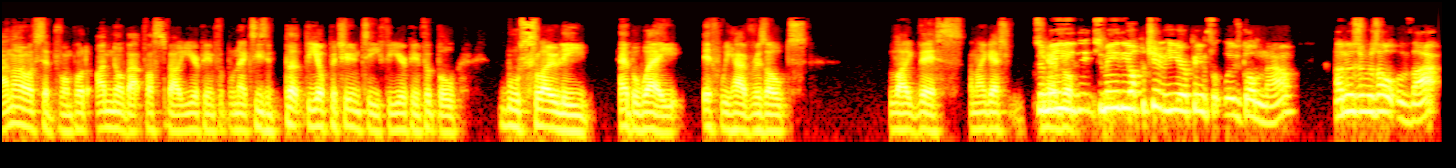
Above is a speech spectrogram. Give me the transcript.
I know I've said before on pod, I'm not that fussed about European football next season, but the opportunity for European football will slowly ebb away if we have results like this. And I guess to me, know, Rob... to me, the opportunity for European football is gone now. And as a result of that,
